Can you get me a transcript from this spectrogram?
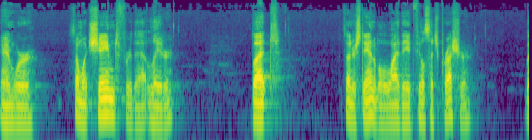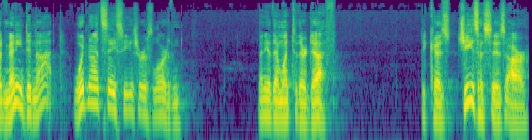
and were somewhat shamed for that later. But it's understandable why they'd feel such pressure. But many did not, would not say Caesar is Lord, and many of them went to their death because Jesus is our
